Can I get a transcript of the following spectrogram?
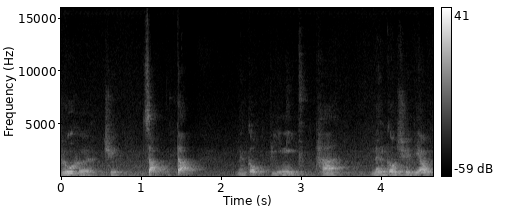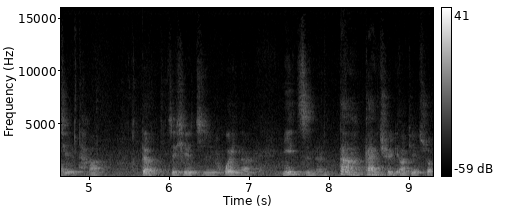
如何去找到能够比拟他，能够去了解他的这些智慧呢？你只能大概去了解说。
